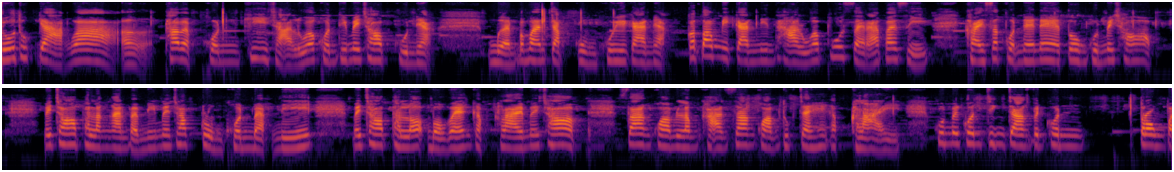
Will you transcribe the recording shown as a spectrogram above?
รู้ทุกอย่างว่า เออถ้าแบบคนขี้ฉาหรือว่าคนที่ไม่ชอบคุณเนี่ย เหมือนประมาณจับกลุ่มคุยกันเนี่ย ก็ต้องมีการนินทาหรือว่าพูดใส่ร้ายป้ายสีใครสักคนแน่ ๆ ตัวของคุณไม่ชอบ ไม่ชอบพลังงานแบบนี้ไม่ชอบกลุ่มคนแบบนี้ ไม่ชอบทะเลาะเบาแว้งกับใครไม่ชอบ สร้างความลำคาญสร้างความทุกข์ใจให้กับใคร คุณเป็นคนจริงจังเป็นคนตรงไป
